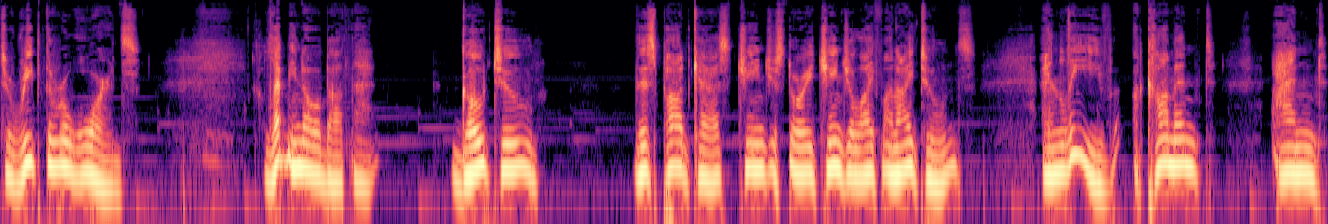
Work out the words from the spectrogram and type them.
to reap the rewards. Let me know about that. Go to this podcast, Change Your Story, Change Your Life on iTunes, and leave a comment and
